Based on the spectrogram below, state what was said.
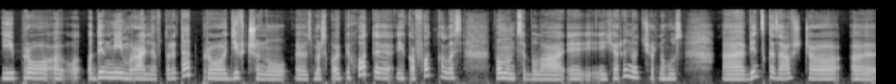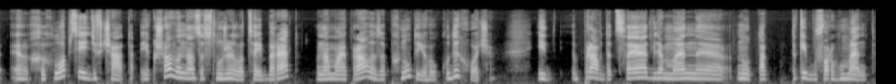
І про один мій моральний авторитет про дівчину з морської піхоти, яка фоткалась, по-моєму, це була Ярина Чорногуз. Він сказав, що хлопці і дівчата, якщо вона заслужила цей берет, вона має право запхнути його куди хоче. І правда, це для мене ну так. Такий був аргумент,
